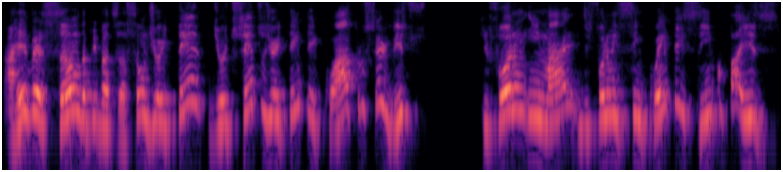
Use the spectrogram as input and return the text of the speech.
a reversão da privatização de, 80, de 884 serviços, que foram em, mais, foram em 55 países.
